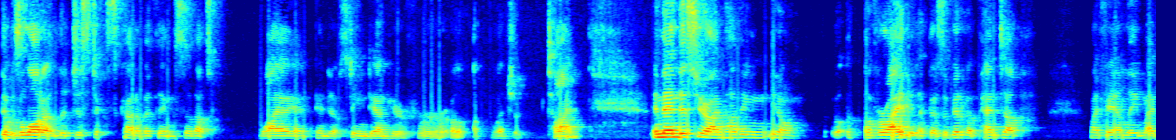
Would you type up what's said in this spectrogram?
there was a lot of logistics kind of a thing. So that's why I ended up staying down here for a, a bunch of time. And then this year I'm having, you know, a variety. Like there's a bit of a pent up my family, my,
